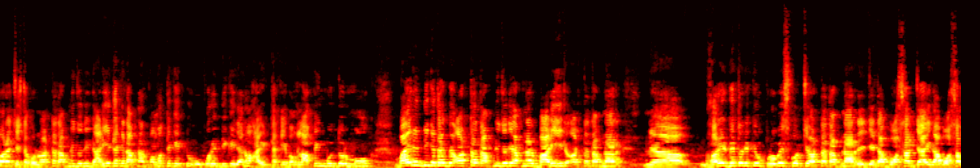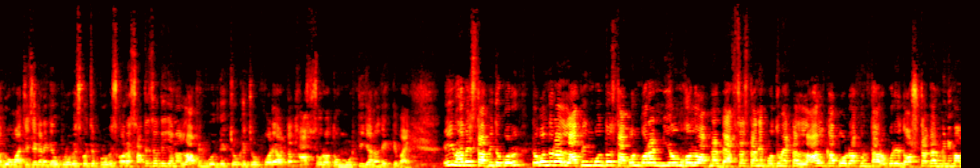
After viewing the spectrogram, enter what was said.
করার চেষ্টা করুন। অর্থাৎ আপনি যদি দাঁড়িয়ে থাকেন, আপনার কমর থেকে একটু উপরের দিকে যেন হাইট থাকে এবং লাফিং বুদ্ধর মুখ বাইরের দিকে থাকবে অর্থাৎ আপনি যদি আপনার বাড়ির, অর্থাৎ আপনার ঘরের ভেতরে কেউ প্রবেশ করছে, অর্থাৎ আপনার যেটা বসার জায়গা, বসার রুম আছে, সেখানে কেউ প্রবেশ করছে, প্রবেশ করার সাথে সাথে যেন লাফিং বুদ্ধের চোখে চোখ পড়ে, অর্থাৎ হাস্যরত মূর্তি যেন দেখতে পায়। এইভাবে স্থাপিত করুন। তো বন্ধুরা, লাফিং বুদ্ধ স্থাপন করার নিয়ম হলো আপনার ব্যবসা স্থানে প্রথমে একটা লাল কাপড় রাখুন, তার উপরে দশ টাকার মিনিমাম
